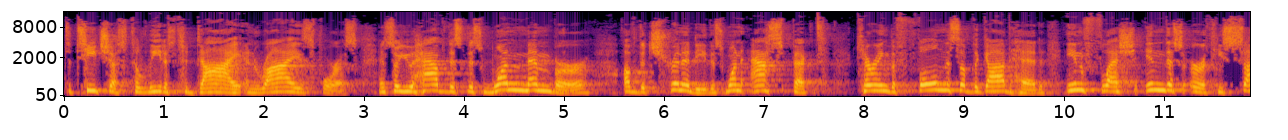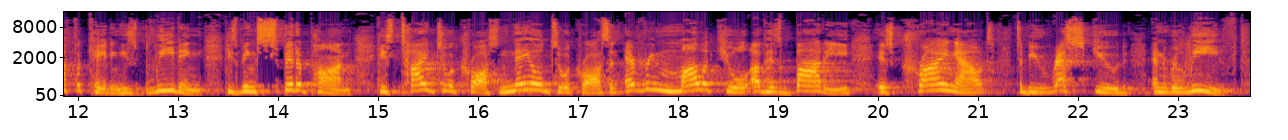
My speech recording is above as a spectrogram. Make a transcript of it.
to teach us, to lead us, to die and rise for us. And so you have this, this one member of the Trinity, this one aspect carrying the fullness of the Godhead in flesh in this earth. He's suffocating, he's bleeding, he's being spit upon, he's tied to a cross, nailed to a cross, and every molecule of his body is crying out to be rescued and relieved.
